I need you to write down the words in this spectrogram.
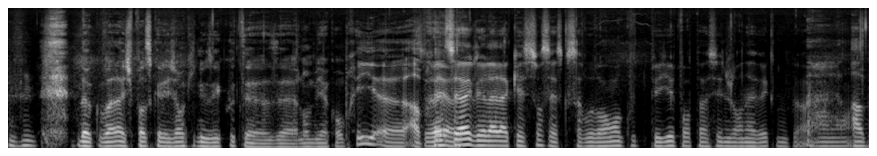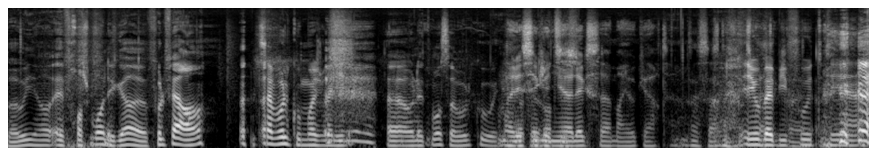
Donc voilà, je pense que les gens qui nous écoutent euh, l'ont bien compris. Euh, C'est après, vrai, c'est vrai que là, la question, c'est est-ce que ça vaut vraiment le coup de payer pour passer une journée avec nous quoi, ah bah oui, hein. Et franchement les gars, faut le faire. Hein. Ça vaut le coup, moi je valide. Euh, honnêtement, ça vaut le coup. oui. On laisser c'est gagner gentil. Alex à Mario Kart. Ça. Et au baby foot et euh.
